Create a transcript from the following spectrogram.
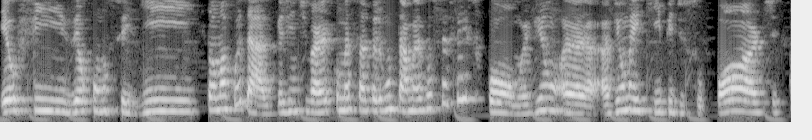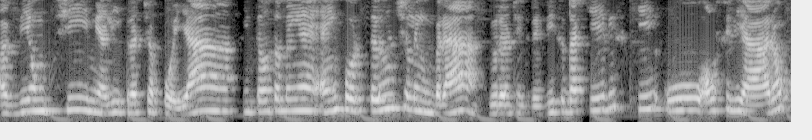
eu fiz, eu consegui. Toma cuidado, porque a gente vai começar a perguntar, mas você fez como? Havia, um, é, havia uma equipe de suporte, havia um time ali para te apoiar. Então também é, é importante lembrar durante a entrevista daqueles que o auxiliaram,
